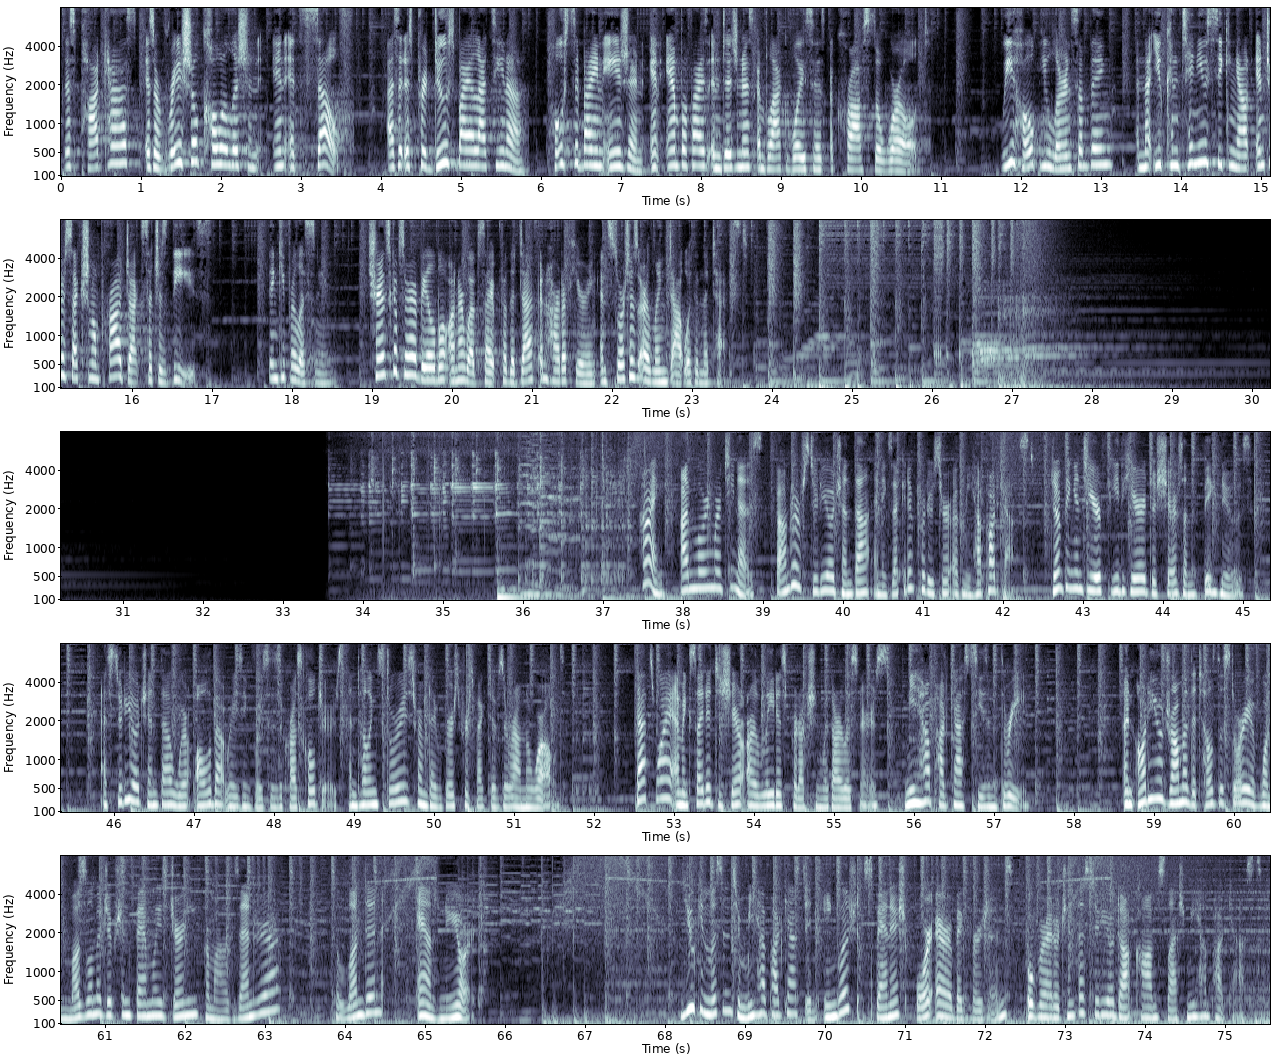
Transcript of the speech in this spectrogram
This podcast is a racial coalition in itself, as it is produced by a Latina, hosted by an Asian, and amplifies Indigenous and Black voices across the world. We hope you learn something and that you continue seeking out intersectional projects such as these. Thank you for listening. Transcripts are available on our website for the deaf and hard of hearing, and sources are linked out within the text. Hi, I'm Lori Martinez, founder of Studio Ochenta and executive producer of Mija Podcast. Jumping into your feed here to share some big news. At Studio Ochenta, we're all about raising voices across cultures and telling stories from diverse perspectives around the world. That's why I'm excited to share our latest production with our listeners, Mija Podcast Season 3. An audio drama that tells the story of one Muslim Egyptian family's journey from Alexandria to London and New York. You can listen to Mija Podcast in English, Spanish, or Arabic versions over at ochentastudio.com slash Mija Podcast.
